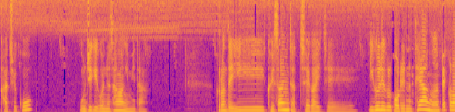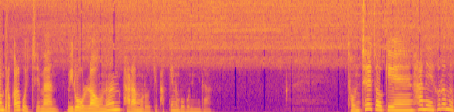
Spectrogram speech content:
가지고 움직이고 있는 상황입니다. 그런데 이 괴상 자체가 이제 이글이글 거리는 태양은 백그라운드로 깔고 있지만 위로 올라오는 바람으로 이렇게 바뀌는 부분입니다. 전체적인 한 해의 흐름을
